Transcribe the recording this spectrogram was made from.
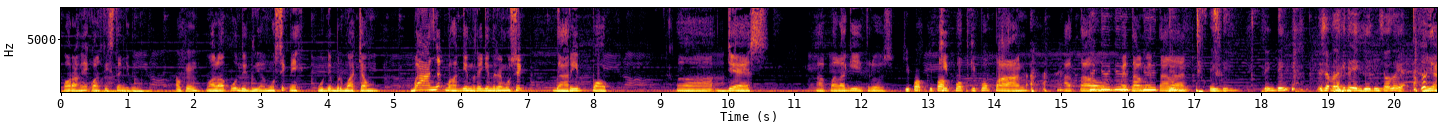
orangnya konsisten gitu loh Oke. walaupun di dunia musik nih udah bermacam banyak banget genre-genre musik dari pop eh, jazz apalagi terus? K-pop, K-pop. K-pop K-popan. Atau metal metalan. Ting ting. Ting ting. Terus apa lagi tuh yang jadi solo ya? iya.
